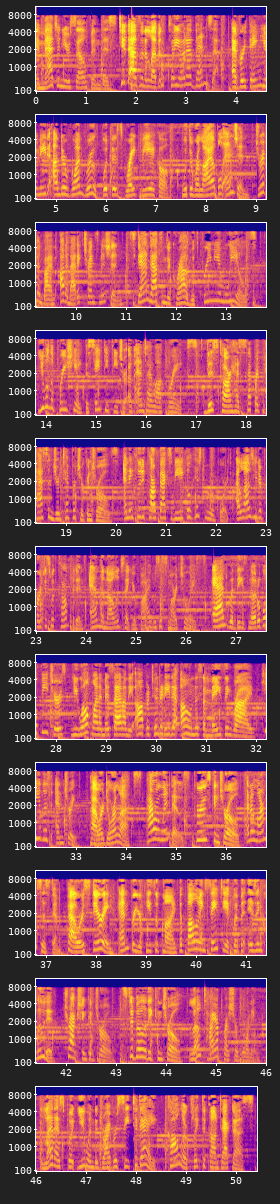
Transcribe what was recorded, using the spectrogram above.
Imagine yourself in this 2011 Toyota Venza. Everything you need under one roof with this great vehicle. With a reliable engine driven by an automatic transmission, stand out from the crowd with premium wheels. You will appreciate the safety feature of anti-lock brakes. This car has separate passenger temperature controls. An included Carfax vehicle history report allows you to purchase with confidence and the knowledge that your buy was a smart choice. And with these notable features, you won't want to miss out on the opportunity to own this amazing ride. Keyless entry, power door locks, power windows, cruise control, an alarm system, power steering. And for your peace of mind, the following safety equipment is included. Traction control, stability control, low tire pressure warning. Let us put you in the driver's seat today. Call or click to contact us.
